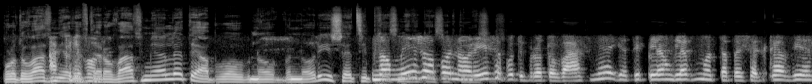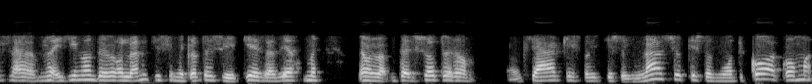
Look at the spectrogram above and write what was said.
Πρωτοβάθμια, Ακριβώς. δευτεροβάθμια λέτε από νο, νωρίς έτσι Νομίζω από νωρίς από την πρωτοβάθμια γιατί πλέον βλέπουμε ότι τα περιστατικά βίας γίνονται όλο και σε μικρότερες ηλικίες δηλαδή έχουμε περισσότερο πια και στο, και στο γυμνάσιο και στο δημοτικό ακόμα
